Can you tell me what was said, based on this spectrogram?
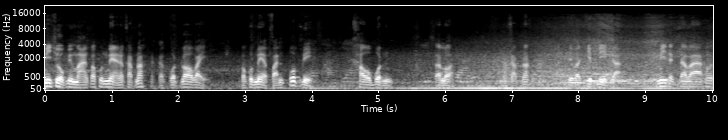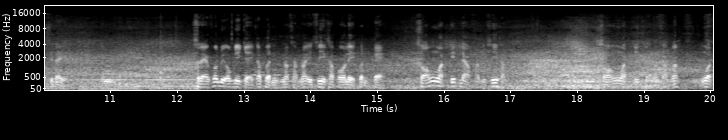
มีโชคมีหมานกว่าคุณแม่นะครับเนาะก็กดรอไว้พอคุณแม่ฝันปุ๊บนี่ เข้าบนตลอดนะครับเนาะที่ว่าคลิปนี้ก็มีแต่ตะวาเขาสิได้แสดงความดีอกดีใจกับเพิ่นนะครับเนาะอีซี่ครับเพอเลขเพิ่นแตกสองงวดติดแล้วครับอีซีครับ สองงวดที่แล้วนะครับเนาะงวด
